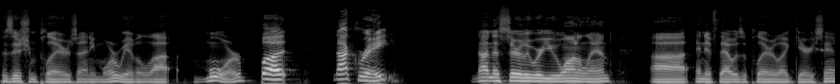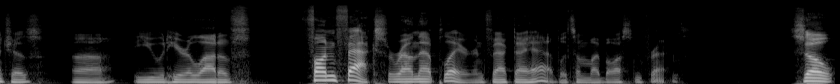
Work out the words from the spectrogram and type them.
position players anymore. We have a lot more, but not great. Not necessarily where you want to land. Uh, and if that was a player like Gary Sanchez, uh, you would hear a lot of fun facts around that player. In fact, I have with some of my Boston friends. So,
